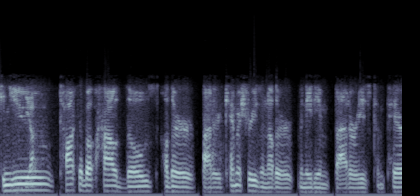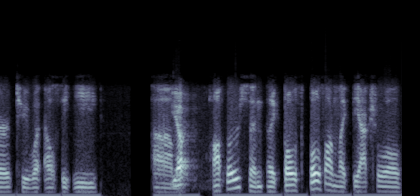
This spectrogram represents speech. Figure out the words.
Can you talk about how those other battery chemistries and other vanadium batteries compare to what LCE offers? And like, both both on, like, the actual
